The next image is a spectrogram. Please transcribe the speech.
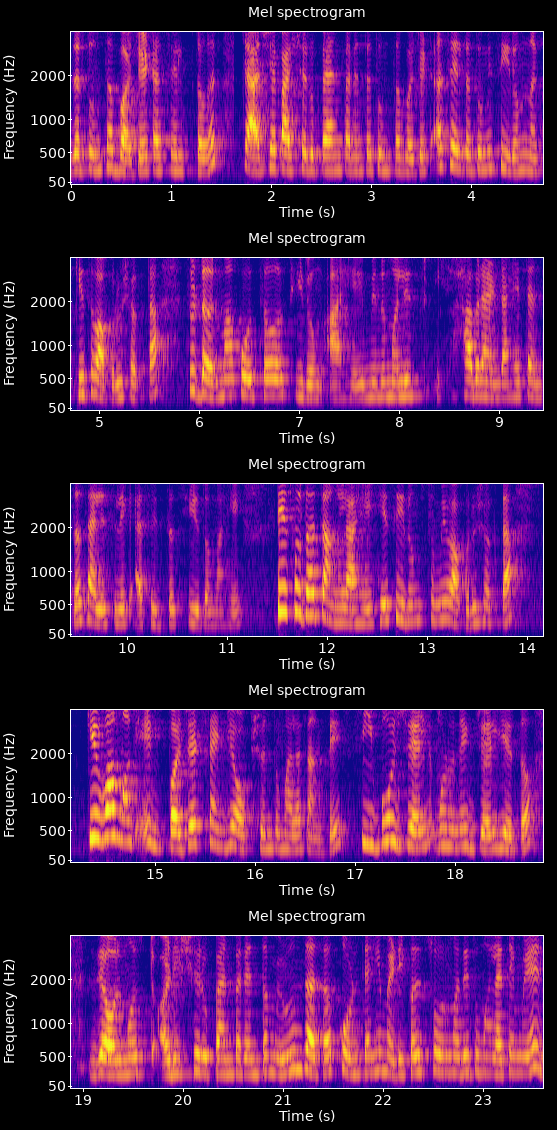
जर तुमचं बजेट असेल तर चारशे पाचशे रुपयांपर्यंत तुमचं बजेट असेल तर तुम्ही सिरम नक्कीच वापरू शकता. सो डर्माकोचं सिरम आहे मिनिमलिस्ट हा ब्रँड आहे त्यांचं सॅलिसिलिक ॲसिडचं सिरम आहे. ते सुद्धा चांगलं आहे. हे सिरम्स तुम्ही वापरू शकता. किंवा मग एक बजेट फ्रेंडली ऑप्शन तुम्हाला सांगते. सिबो जेल म्हणून एक जेल येतं जे ऑलमोस्ट अडीचशे रुपयांपर्यंत मिळून जातं. कोणत्याही मेडिकल स्टोअरमध्ये तुम्हाला ते मिळेल.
